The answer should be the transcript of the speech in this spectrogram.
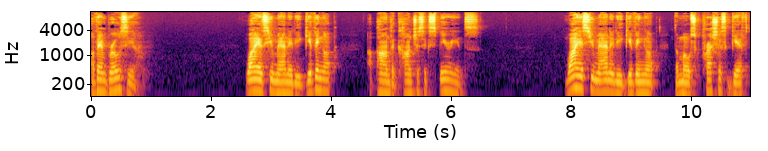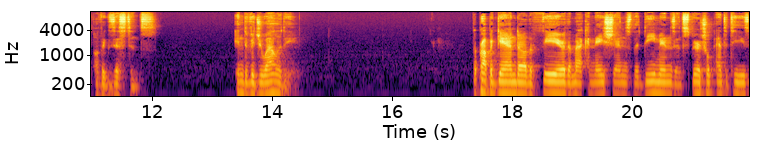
of ambrosia. Why is humanity giving up upon the conscious experience? Why is humanity giving up the most precious gift of existence individuality. The propaganda, the fear, the machinations, the demons, and spiritual entities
